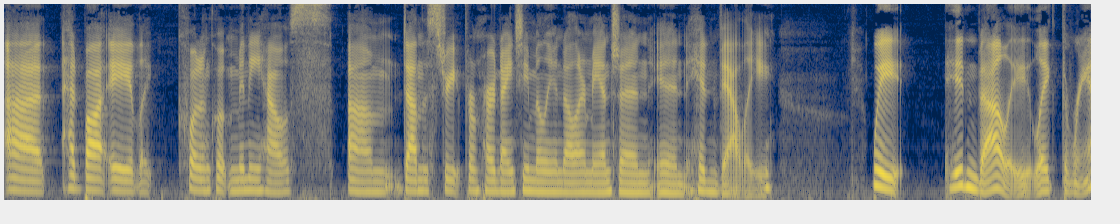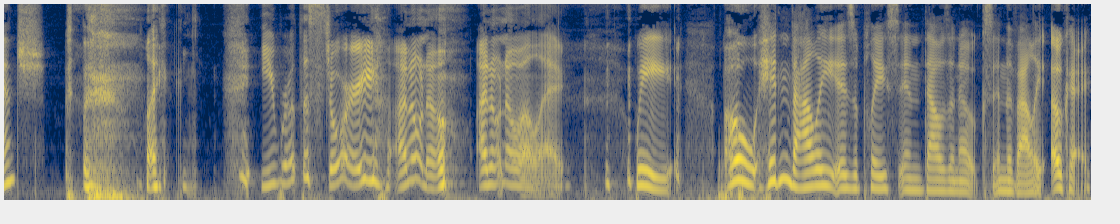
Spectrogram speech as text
uh, had bought a like quote unquote mini house um, down the street from her 19 million dollar mansion in Hidden Valley. Wait, Hidden Valley, like the ranch? like, You wrote the story. I don't know. I don't know LA. wait. Oh, Hidden Valley is a place in Thousand Oaks in the valley. Okay.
